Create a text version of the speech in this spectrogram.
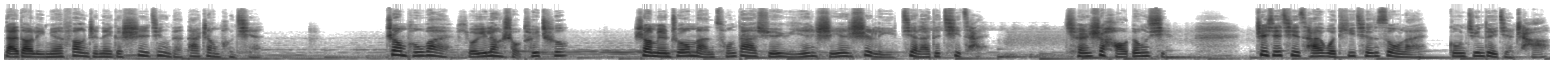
来到里面放着那个试镜的大帐篷前。帐篷外有一辆手推车，上面装满从大学语音实验室里借来的器材，全是好东西。这些器材我提前送来供军队检查。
